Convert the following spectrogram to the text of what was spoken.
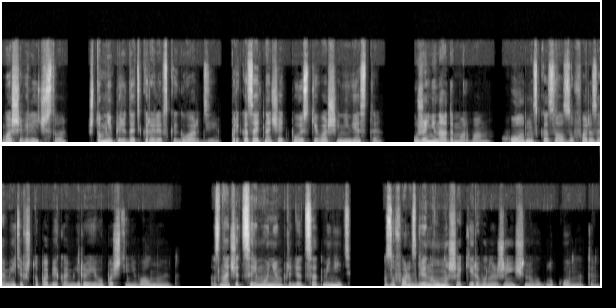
«Ваше Величество, что мне передать Королевской гвардии? Приказать начать поиски вашей невесты?» «Уже не надо, Марван», — холодно сказал Зуфар, заметив, что побег Амира его почти не волнует. «Значит, церемонию придется отменить?» Зуфар взглянул на шокированную женщину в углу комнаты.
